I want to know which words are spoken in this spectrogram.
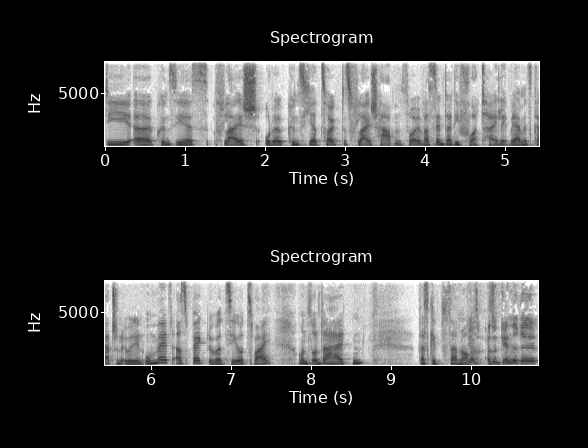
die äh, künstliches Fleisch oder künstlich erzeugtes Fleisch haben soll? Was sind da die Vorteile? Wir haben jetzt gerade schon über den Umweltaspekt, über CO2 uns unterhalten. Was gibt es da noch? Ja, also generell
